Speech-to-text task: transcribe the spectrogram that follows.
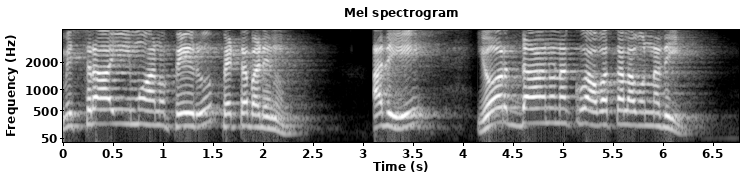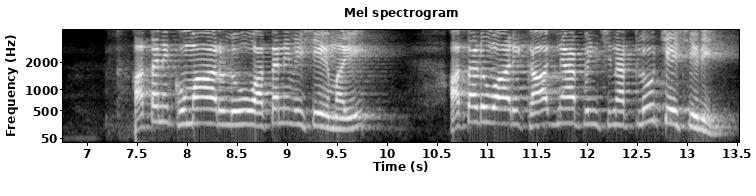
మిశ్రాయిము అను పేరు పెట్టబడెను. అది యోర్దానునకు అవతల ఉన్నది. అతని కుమారులు అతని విషయమై అతడు వారికి ఆజ్ఞాపించినట్లు చేసిరి.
